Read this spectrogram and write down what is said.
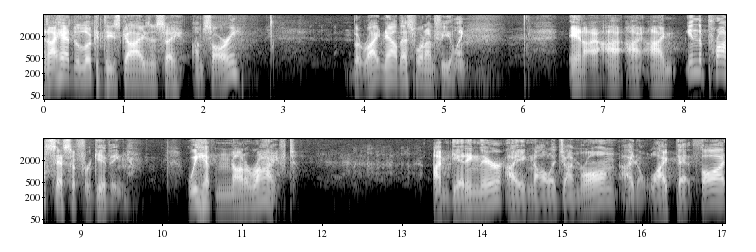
And I had to look at these guys and say, I'm sorry, but right now that's what I'm feeling. And I, I, I, I'm in the process of forgiving. We have not arrived. I'm getting there. I acknowledge I'm wrong. I don't like that thought.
